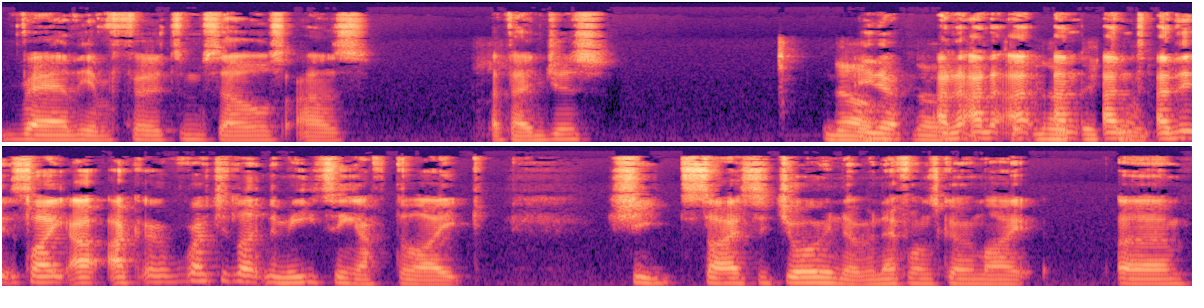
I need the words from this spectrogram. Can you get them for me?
rarely refer to themselves as Avengers. No, you know, no, and and no, and, they and, and, and it's like I, I can imagine like the meeting after like she decides to join them, and everyone's going like, um,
